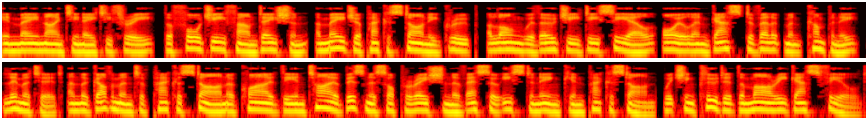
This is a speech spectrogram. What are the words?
In May 1983, the Fauji Foundation, a major Pakistani group, along with OGDCL Oil and Gas Development Company, Limited and the Government of Pakistan acquired the entire business operation of Esso Eastern Inc. in Pakistan, which included the Mari gas field.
